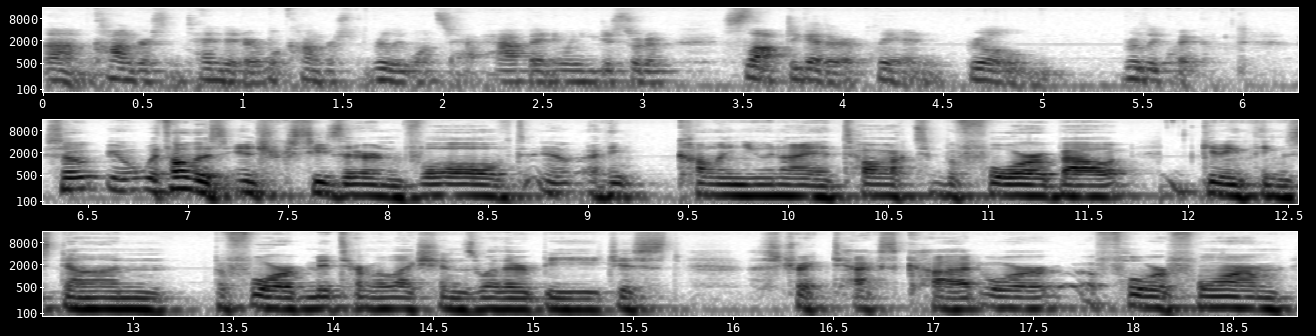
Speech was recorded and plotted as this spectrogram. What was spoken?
um, Congress intended or what Congress really wants to have happen when you just sort of slop together a plan real, really quick. So, you know, with all those intricacies that are involved, you know, I think Colleen, you and I had talked before about getting things done before midterm elections, whether it be just strict tax cut or a full reform.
